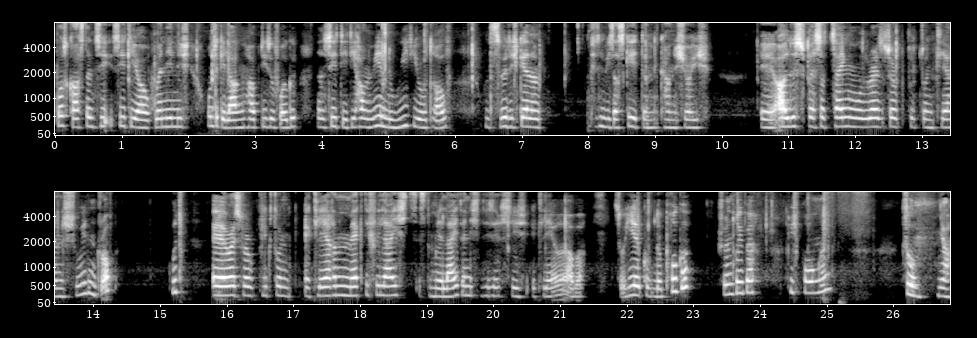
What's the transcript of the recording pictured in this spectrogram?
Podcast, dann se seht ihr auch, wenn ihr nicht runtergeladen habt, diese Folge, dann seht ihr, die haben wie ein Video drauf. Und das würde ich gerne wissen, wie das geht. Dann kann ich euch äh, alles besser zeigen und Raspberry Pi zu erklären. Schweden Drop. Gut. Äh, Raspberry Pi erklären, merkt ihr vielleicht. Es tut mir leid, wenn ich das nicht erkläre, aber so, hier kommt eine Brücke. Schön drüber gesprungen. So, ja.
